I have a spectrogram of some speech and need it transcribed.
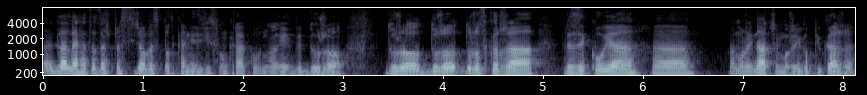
No i dla Lecha to też prestiżowe spotkanie z Wisłą Kraków. No jakby dużo, dużo, dużo, dużo Skorża ryzykuje, e, a może inaczej, może jego piłkarze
